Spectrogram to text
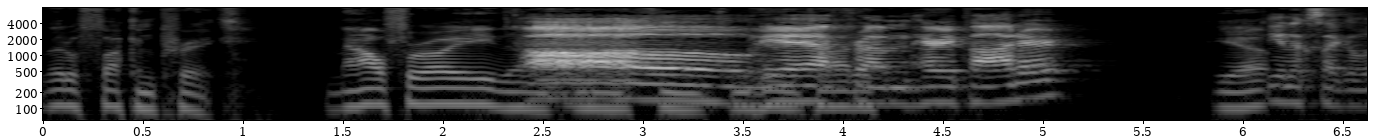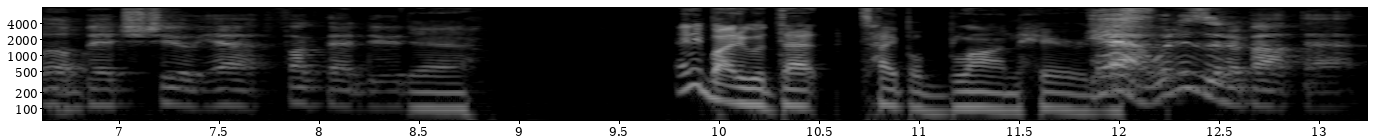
Little fucking prick. Malfoy. The, Oh from Harry yeah, Potter. from Harry Potter. yeah, He looks like a little bitch too. Yeah, fuck that dude. yeah. Anybody with that type of blonde hair, just- Yeah, what is it about that?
